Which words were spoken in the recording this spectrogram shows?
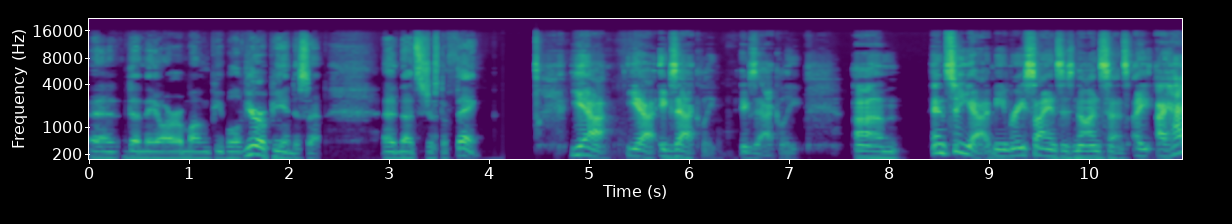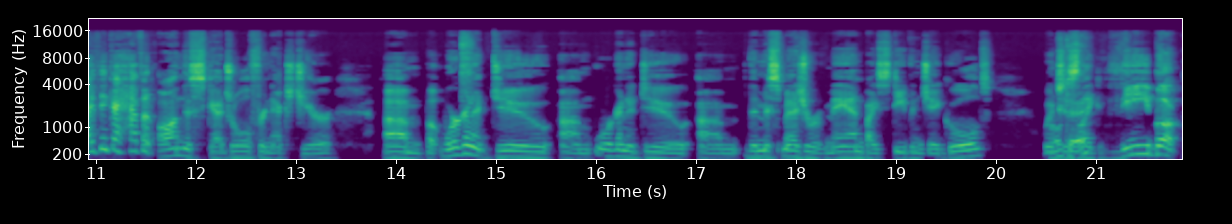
and than they are among people of European descent, and that's just a thing. Yeah, yeah, exactly, exactly. Um, and so, yeah, I mean, race science is nonsense. I, I, I think I have it on the schedule for next year, um, but we're gonna do, um, we're gonna do um, the Mismeasure of Man by Stephen Jay Gould, which is like the book.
